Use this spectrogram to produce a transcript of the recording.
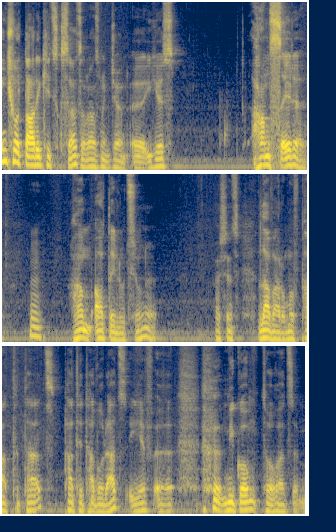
Ինչ որ տարիքից սկսած Ռազմիկ ջան, ես համ սերը, համ ատելությունը այսինքն լավ առումով փաթթած, փաթեթավորած եւ մի կողմ թողած եմ,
